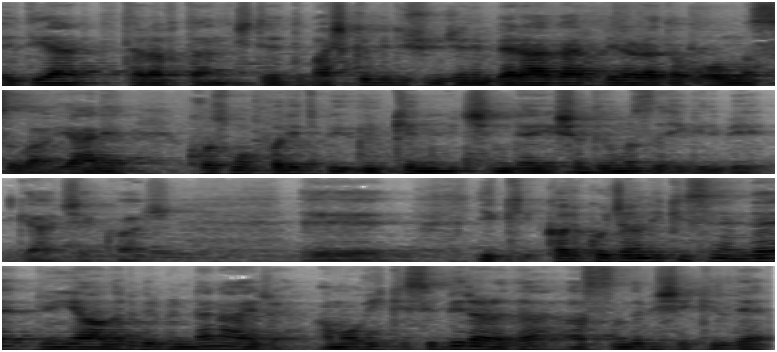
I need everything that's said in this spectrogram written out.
e, diğer taraftan işte başka bir düşüncenin beraber bir arada olması var. Yani kozmopolit bir ülkenin içinde yaşadığımızla ilgili bir gerçek var. Ee, iki, karı kocanın ikisinin de dünyaları birbirinden ayrı. Ama o ikisi bir arada aslında bir şekilde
